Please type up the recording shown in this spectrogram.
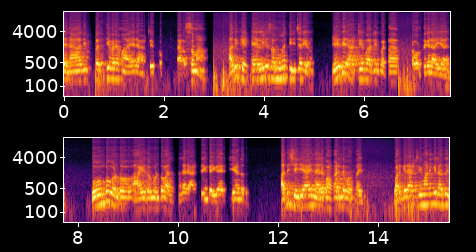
ജനാധിപത്യപരമായ രാഷ്ട്രീയ തടസ്സമാണ്. അത് കേരളീയ സമൂഹം തിരിച്ചറിയണം. ഏത് രാഷ്ട്രീയ പാർട്ടിയിൽപ്പെട്ട പ്രവർത്തകരായാലും ബോംബ് കൊണ്ടോ ആയുധം കൊണ്ടോ അല്ല രാഷ്ട്രീയം കൈകാര്യം ചെയ്യേണ്ടത്. അത് ശരിയായ നിലപാടിന്റെ പുറത്തായിരിക്കും. വർഗരാഷ്ട്രീയമാണെങ്കിൽ അത്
